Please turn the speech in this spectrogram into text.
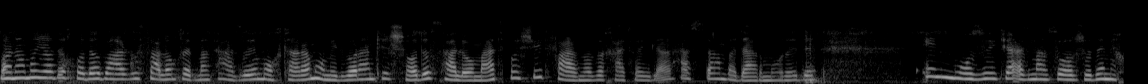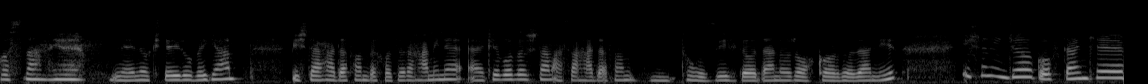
با نام و یاد خدا با عرض سلام خدمت اعضای محترم. امیدوارم که شاد و سلامت باشید. فرناز خطاییلر هستم و در مورد این موضوعی که از من سوال شده می‌خواستم یه نکته ای رو بگم. بیشتر هدفم به خاطر همینه که گذاشتم. اصلا هدفم توضیح دادن و راهکار دادن نیست. ایشون اینجا گفتن که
